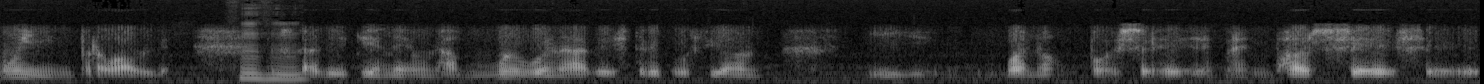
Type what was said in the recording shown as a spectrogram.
muy improbable. Uh tiene una muy buena distribución y, bueno, pues eh, embalses, eh,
